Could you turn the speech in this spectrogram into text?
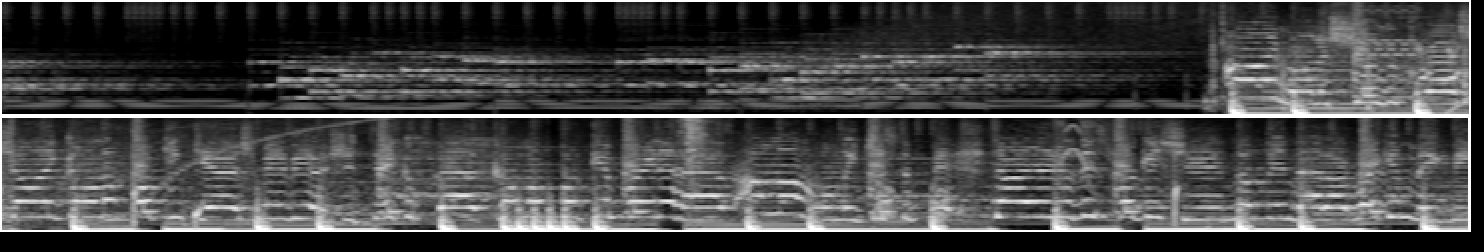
I'm on a sugar.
